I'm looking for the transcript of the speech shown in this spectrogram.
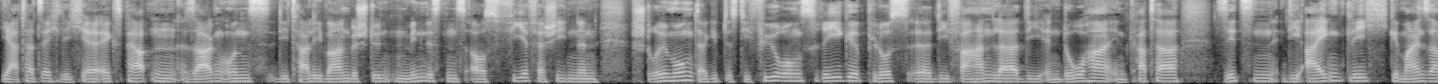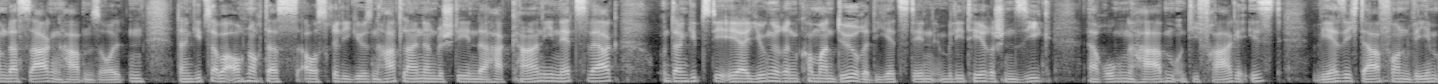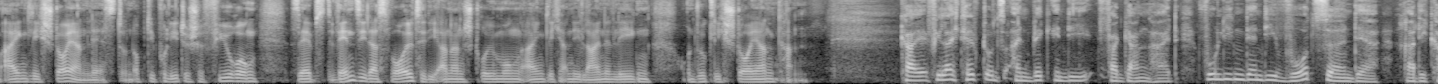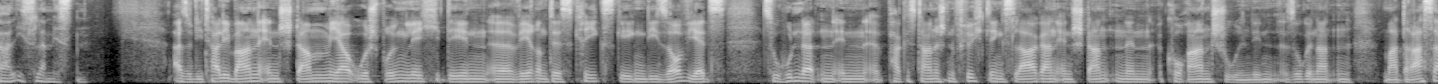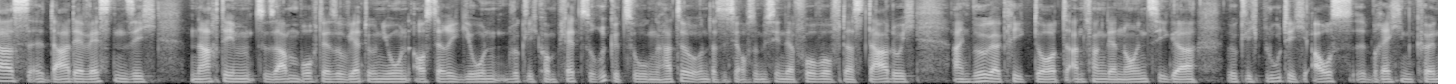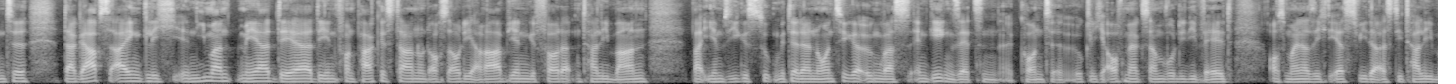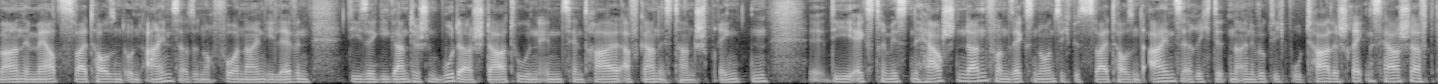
Ja, tatsächlich. Äh, Experten sagen uns, die Taliban bestünden mindestens aus vier verschiedenen Strömungen. Da gibt es die Führungsriege plus äh, die Verhandler, die in Doha, in Katar sitzen, die eigentlich gemeinsam das Sagen haben sollten. Dann gibt es aber auch noch das aus religiösen Hardlinern bestehende Haqqani-Netzwerk und dann gibt's die eher jüngeren Kommandeure, die jetzt den militärischen Sieg errungen haben. Und die Frage ist, wer sich da von wem eigentlich steuern lässt und ob die politische Führung, selbst wenn sie das wollte, die anderen Strömungen eigentlich an die Leine legen und wirklich steuern kann. Kai, vielleicht hilft uns ein Blick in die Vergangenheit. Wo liegen denn die Wurzeln der Radikal-Islamisten? Also die Taliban entstammen ja ursprünglich den äh, während des Kriegs gegen die Sowjets zu Hunderten in äh, pakistanischen Flüchtlingslagern entstandenen Koranschulen, den sogenannten Madrassas, äh, da der Westen sich nach dem Zusammenbruch der Sowjetunion aus der Region wirklich komplett zurückgezogen hatte. Und das ist ja auch so ein bisschen der Vorwurf, dass dadurch ein Bürgerkrieg dort Anfang der 90er wirklich blutig ausbrechen könnte. Da gab es eigentlich niemand mehr, der den von Pakistan und auch Saudi-Arabien geförderten Taliban bei ihrem Siegeszug Mitte der 90er irgendwas entgegensetzen äh, konnte. Wirklich aufmerksam wurde die Welt aus meiner Sicht erst wieder, als die Taliban im März 2001, also noch vor 9-11, diese gigantischen Buddha-Statuen in Zentralafghanistan sprengten. Äh, die Extremisten herrschten dann von 96 bis 2001, errichteten eine wirklich brutale Schreckensherrschaft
